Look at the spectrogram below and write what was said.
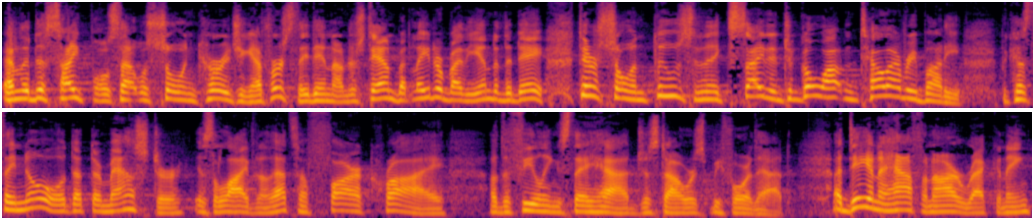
And the disciples, that was so encouraging. At first, they didn't understand, but later, by the end of the day, they're so enthused and excited to go out and tell everybody because they know that their master is alive. Now, that's a far cry of the feelings they had just hours before that. A day and a half in our reckoning,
